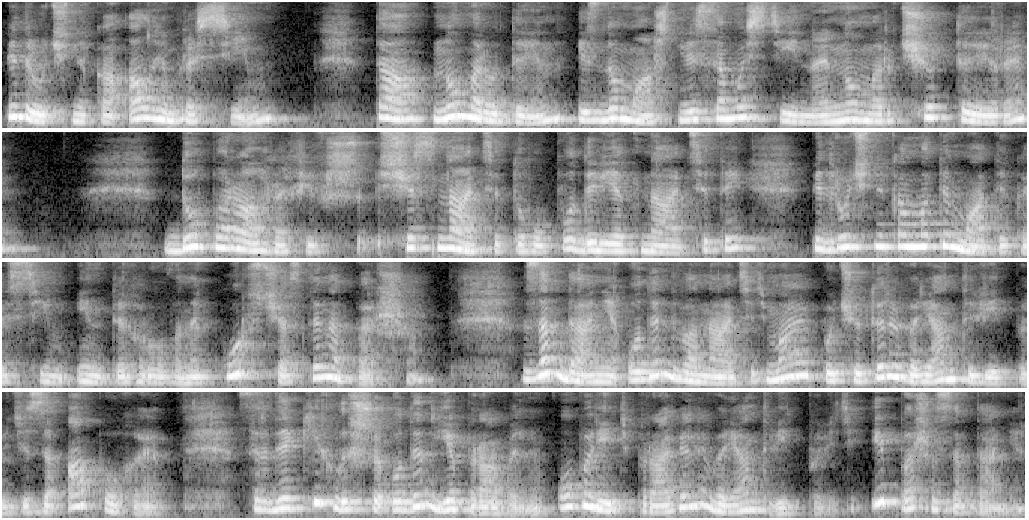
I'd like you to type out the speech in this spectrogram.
підручника Алгебра 7 та номер 1 із домашньої самостійної, номер 4 до параграфів 16 по 19 підручника Математика 7 інтегрований курс, частина 1. Завдання 1.12 має по 4 варіанти відповіді з А по Г, серед яких лише один є правильним. Оберіть правильний варіант відповіді. І перше завдання,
